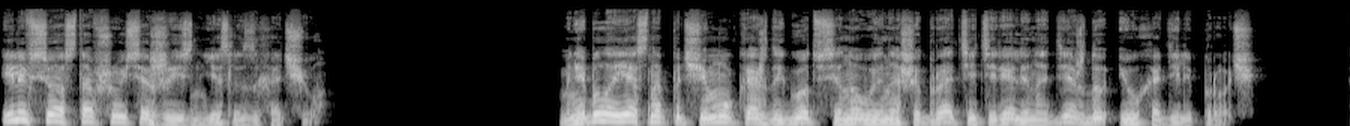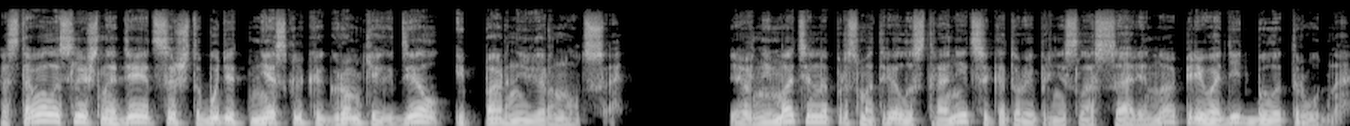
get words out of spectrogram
Или всю оставшуюся жизнь, если захочу. Мне было ясно, почему каждый год все новые наши братья теряли надежду и уходили прочь. Оставалось лишь надеяться, что будет несколько громких дел, и парни вернутся. Я внимательно просмотрела страницы, которые принесла Саре, но переводить было трудно.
